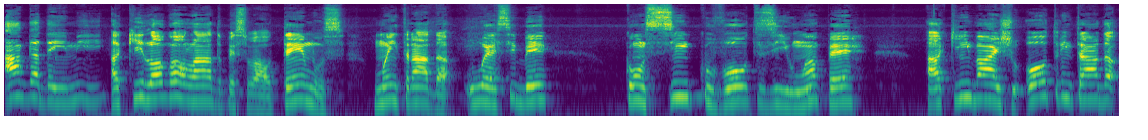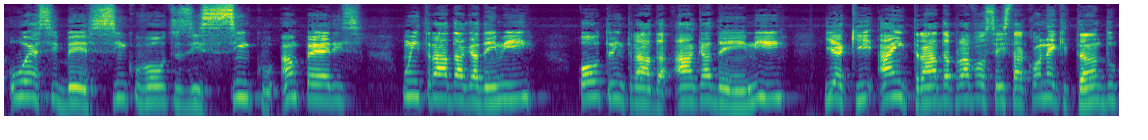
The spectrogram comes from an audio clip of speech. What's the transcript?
HDMI. Aqui logo ao lado, pessoal, temos uma entrada USB com 5 volts e 1 ampere. Aqui embaixo, outra entrada USB 5 volts e 5 amperes. Uma entrada HDMI, outra entrada HDMI e aqui a entrada para você estar conectando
